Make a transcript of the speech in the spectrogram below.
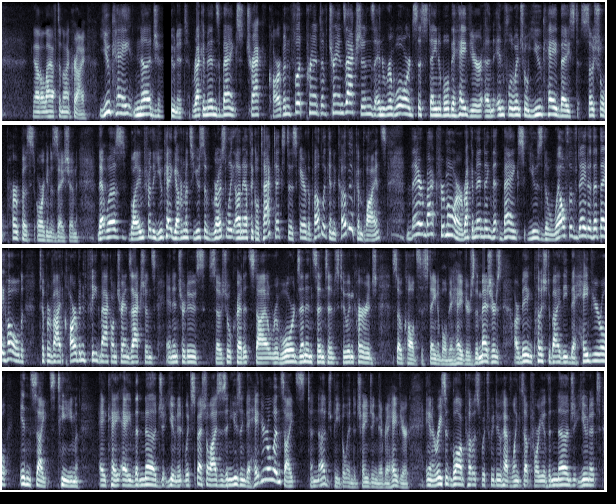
gotta laugh to not cry. UK Nudge Unit recommends banks track carbon footprint of transactions and reward sustainable behavior, an influential UK based social purpose organization that was blamed for the UK government's use of grossly unethical tactics to scare the public into COVID compliance. They're back for more, recommending that banks use the wealth of data that they hold to provide carbon feedback on transactions and introduce social credit style rewards and incentives to encourage so called sustainable behaviors. The measures are being pushed by the Behavioral Insights Team, aka the Nudge Unit, which specializes in using behavioral insights to nudge people into changing their behavior. In a recent blog post, which we do have linked up for you, the Nudge Unit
